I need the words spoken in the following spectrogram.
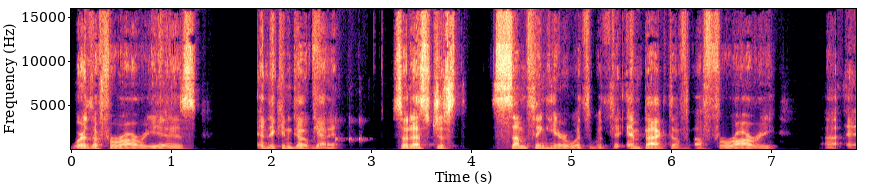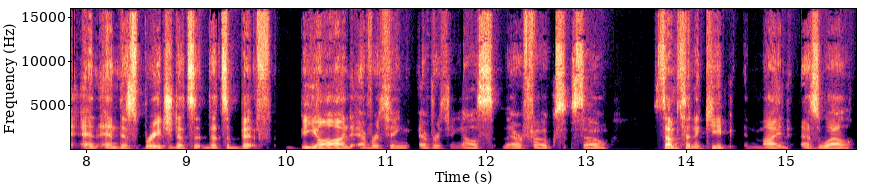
where the Ferrari is, and they can go get it. So that's just something here with with the impact of a Ferrari uh, and and this breach that's a, that's a bit beyond everything everything else there, folks. So something to keep in mind as well.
